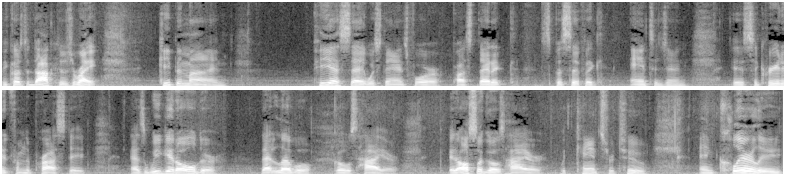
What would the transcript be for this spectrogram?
because the doctor's right. Keep in mind, PSA, which stands for prosthetic specific antigen, is secreted from the prostate. As we get older, that level goes higher. It also goes higher with cancer too. And clearly,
